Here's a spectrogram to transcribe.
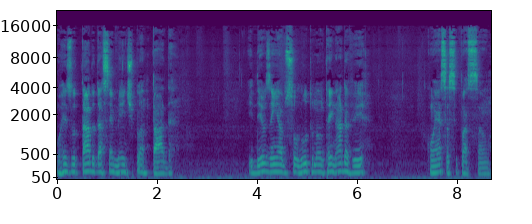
o resultado da semente plantada. E Deus, em absoluto, não tem nada a ver com essa situação.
